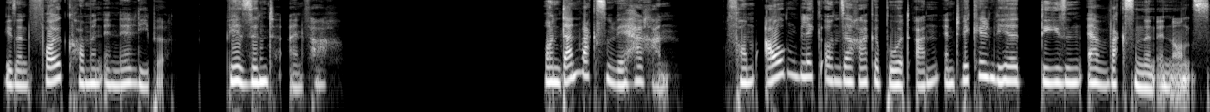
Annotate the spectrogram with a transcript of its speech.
Wir sind vollkommen in der Liebe. Wir sind einfach. Und dann wachsen wir heran. Vom Augenblick unserer Geburt an entwickeln wir diesen Erwachsenen in uns,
